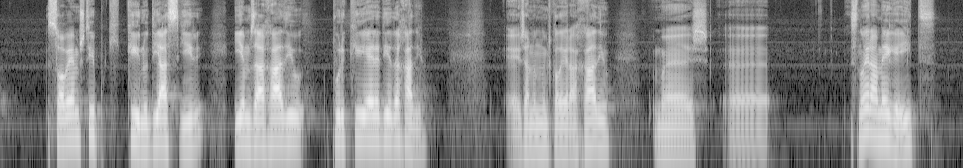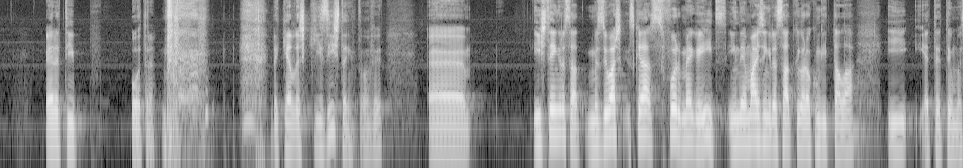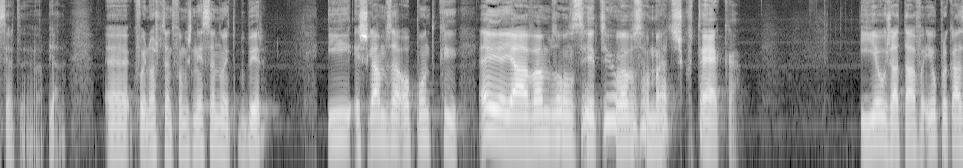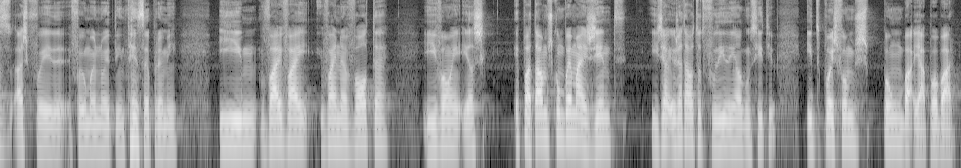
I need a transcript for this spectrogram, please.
soubemos tipo que, que no dia a seguir íamos à rádio porque era dia da rádio. Eh, já não me lembro qual era a rádio, mas uh, se não era a Mega Hit, era tipo outra. Daquelas que existem, estão a ver? Uh, isto é engraçado, mas eu acho que se calhar se for Mega Hit ainda é mais engraçado porque agora o Conguito está lá e até tem uma certa ah, piada. Uh, que foi, nós portanto fomos nessa noite beber e chegámos ao ponto que Ei, ei, ah, vamos a um sítio, vamos a uma discoteca. E eu já estava, eu por acaso acho que foi, foi uma noite intensa para mim. E vai, vai, vai na volta e vão eles. Epá, estávamos com bem mais gente e já, eu já estava todo fodido em algum sítio. E depois fomos para um bar, yeah, para o bar.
